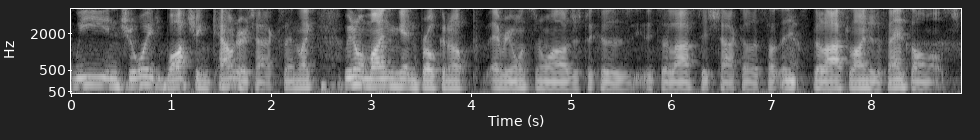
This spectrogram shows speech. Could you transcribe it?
we enjoyed watching counterattacks, and like we don't mind them getting broken up every once in a while, just because it's a last ditch tackle. It's it's the last line of defense almost.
